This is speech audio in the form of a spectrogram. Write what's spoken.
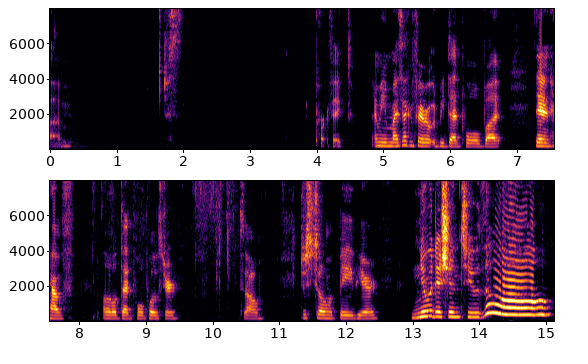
Um, just perfect. I mean, my second favorite would be Deadpool, but they didn't have a little Deadpool poster. So, just chilling with Babe here. New addition to the wall.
